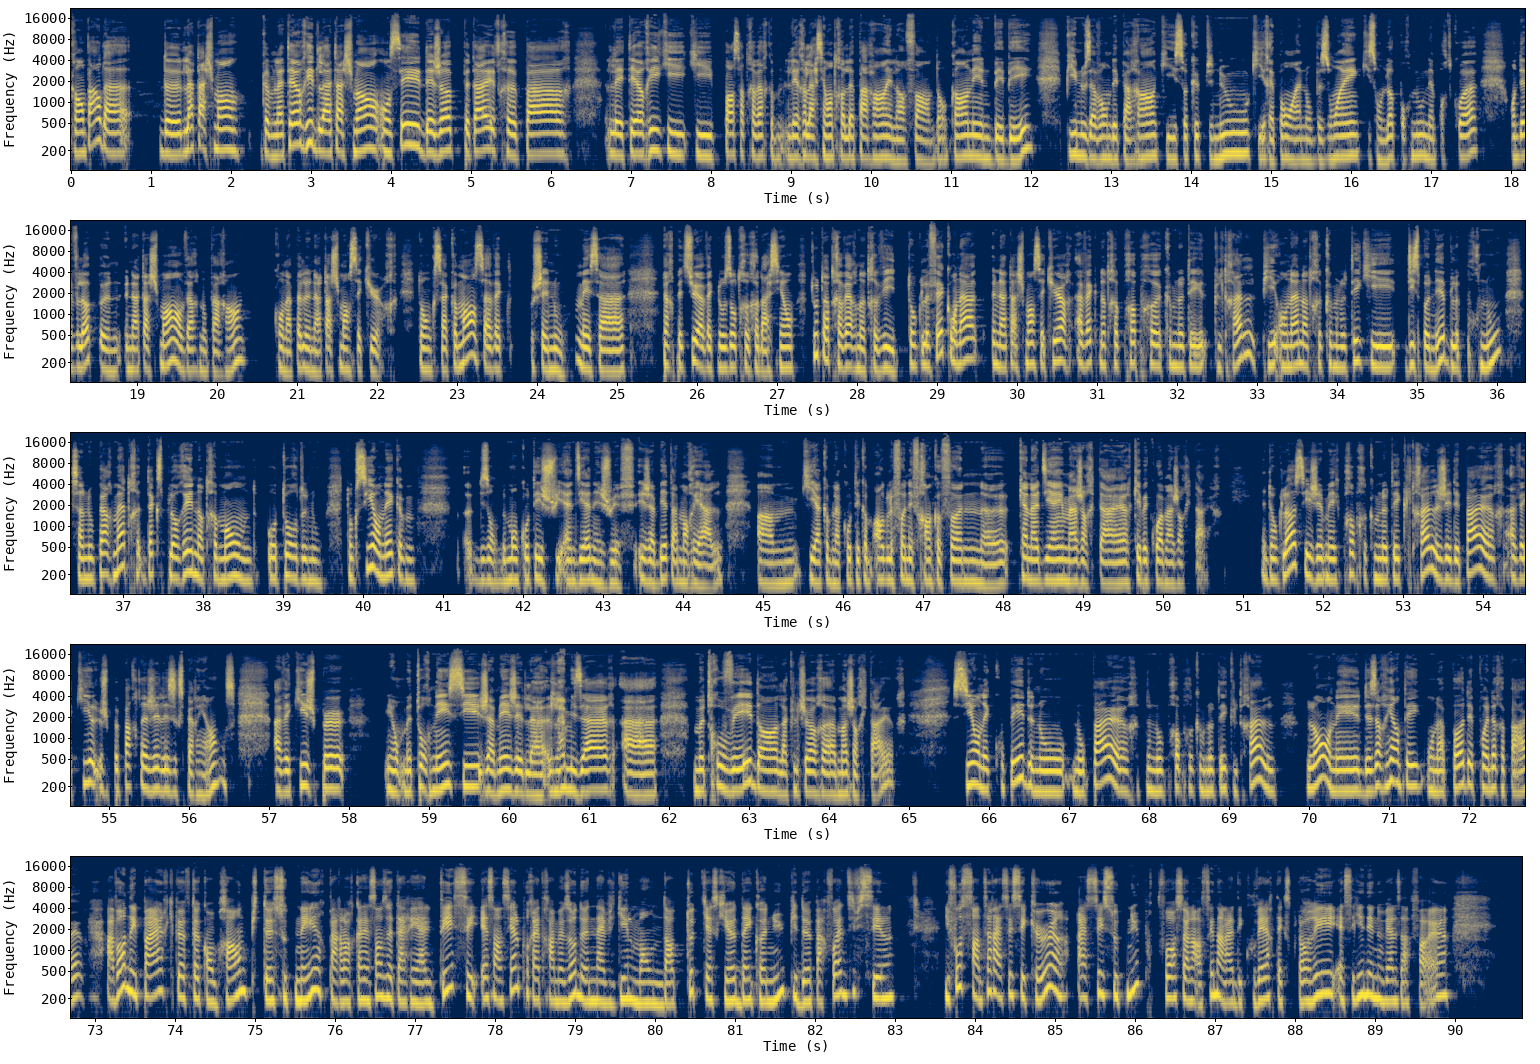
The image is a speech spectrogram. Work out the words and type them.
Quand on parle de, de l'attachement, comme la théorie de l'attachement, on sait déjà peut-être par les théories qui, qui passent à travers comme les relations entre le parent et l'enfant. Donc, quand on est une bébé, puis nous avons des parents qui s'occupent de nous, qui répondent à nos besoins, qui sont là pour nous, n'importe quoi, on développe un, attachement envers nos parents qu'on appelle un attachement sécure. Donc, ça commence avec chez nous, mais ça perpétue avec nos autres relations tout à travers notre vie. Donc le fait qu'on a un attachement sécure avec notre propre communauté culturelle, puis on a notre communauté qui est disponible pour nous, ça nous permet d'explorer notre monde autour de nous. Donc si on est comme euh, disons, de mon côté, je suis indienne et juif et j'habite à Montréal, um, qui a comme la côté comme anglophone et francophone, euh, canadien majoritaire, québécois majoritaire. Et donc là, si j'ai mes propres communautés culturelles, j'ai des pères avec qui je peux partager les expériences, avec qui je peux me tourner si jamais j'ai de la, misère à me trouver dans la culture euh, majoritaire. Si on est coupé de nos, nos pères, de nos propres communautés culturelles, là, on est désorienté. On n'a pas des points de repère. Avoir des pères qui peuvent te comprendre puis te soutenir par leur connaissance de ta réalité, c'est essentiel pour être en mesure de naviguer le monde dans tout ce qu'il y a d'inconnu puis de parfois difficile il faut se sentir assez sécure, assez soutenu pour pouvoir se lancer dans la découverte, explorer, essayer des nouvelles affaires.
